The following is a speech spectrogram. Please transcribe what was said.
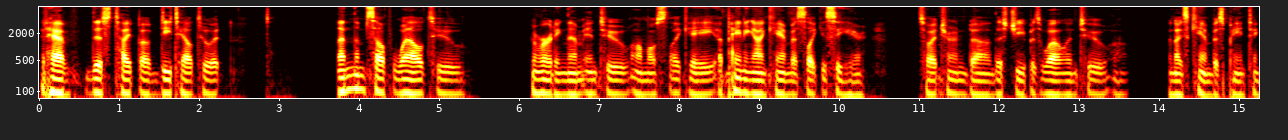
that have this type of detail to it lend themselves well to converting them into almost like a, a painting on canvas like you see here. So I turned uh, this Jeep as well into uh, a nice canvas painting.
